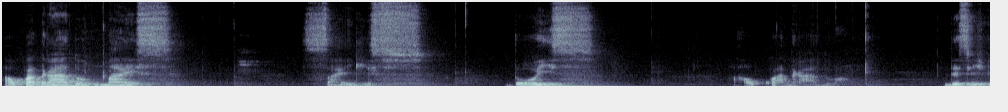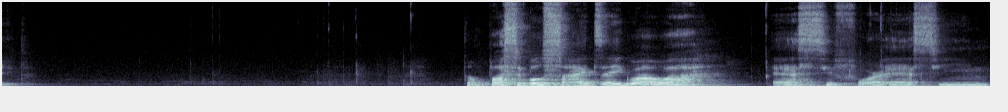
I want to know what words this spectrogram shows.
ao quadrado mais sides 2 ao quadrado. Desse jeito. Então, possible sides é igual a S for S in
